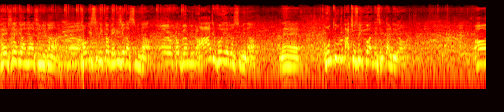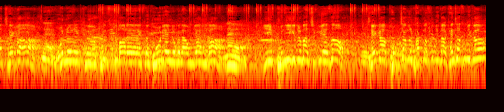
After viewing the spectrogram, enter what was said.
네, 시장님 안녕하십니까. 거기 있으니까 매니저 같습니다. 아유 감사합니다. 아주 보기가 좋습니다. 네. 옷도 오늘 맞춰서 입고 왔네, 색깔도요. 아 제가 네. 오늘 그 페스티벌에 그 노래하려고 나온 게 아니라 네. 이 분위기를 맞추기 위해서 네. 제가 복장을 바꿨습니다. 괜찮습니까?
